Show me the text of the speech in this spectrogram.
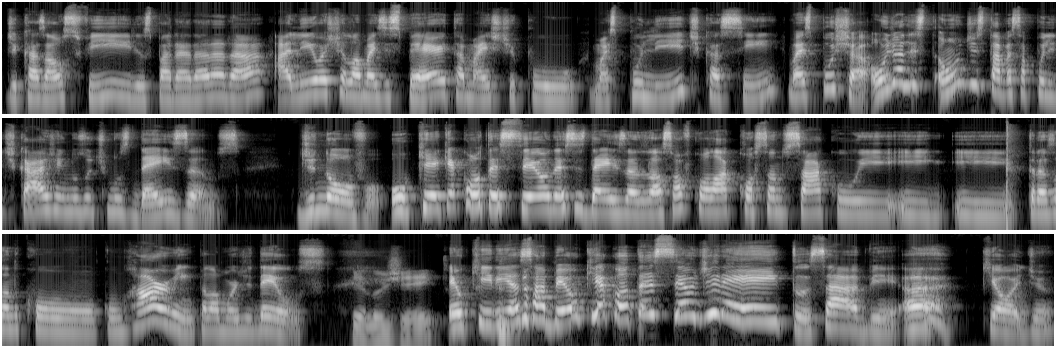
de casar os filhos, parararará. Ali eu achei ela mais esperta, mais, tipo, mais política, assim. Mas, puxa, onde, ela, onde estava essa politicagem nos últimos 10 anos? De novo, o que que aconteceu nesses 10 anos? Ela só ficou lá coçando o saco e, e, e transando com, com Harvin, pelo amor de Deus? Pelo jeito. Eu queria saber o que aconteceu direito, sabe? Ah, que ódio.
